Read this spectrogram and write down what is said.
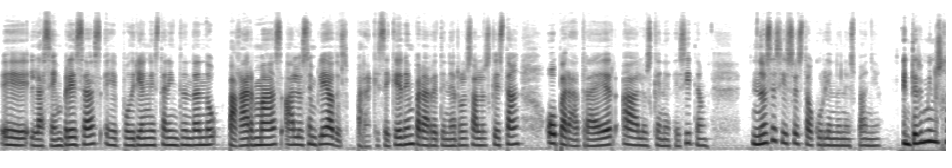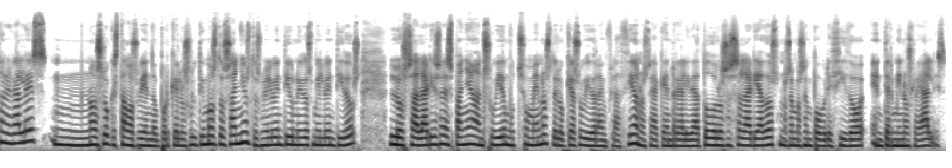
eh, las empresas eh, podrían estar intentando pagar más a los empleados para que se queden, para retenerlos a los que están o para atraer a los que necesitan. No sé si eso está ocurriendo en España. En términos generales, mm, no es lo que estamos viendo, porque en los últimos dos años, 2021 y 2022, los salarios en España han subido mucho menos de lo que ha subido la inflación. O sea que en realidad todos los asalariados nos hemos empobrecido en términos reales.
